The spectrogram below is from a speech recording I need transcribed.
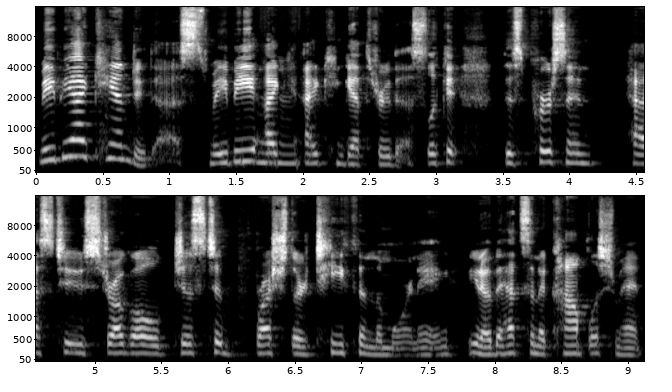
maybe i can do this maybe mm-hmm. I, I can get through this look at this person has to struggle just to brush their teeth in the morning, you know, that's an accomplishment.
